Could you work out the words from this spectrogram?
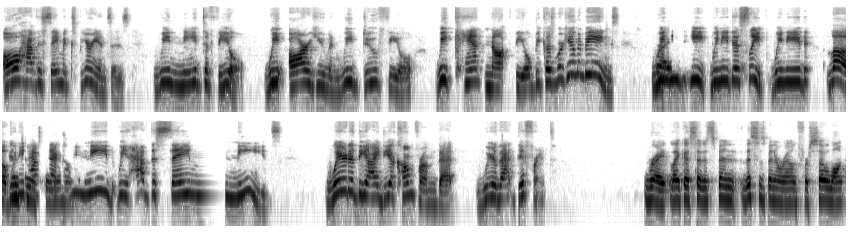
all have the same experiences. We need to feel. We are human. We do feel. We can't not feel because we're human beings Right. We need to eat. We need to sleep. We need love. Intimacy, we need to have sex. Yeah. We need, we have the same needs. Where did the idea come from that we're that different? Right. Like I said, it's been, this has been around for so long.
